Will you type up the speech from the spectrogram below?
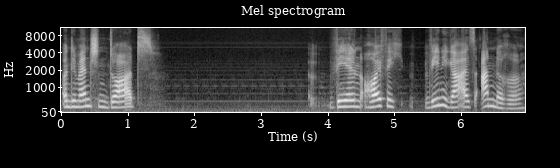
und die Menschen dort wählen häufig weniger als andere.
